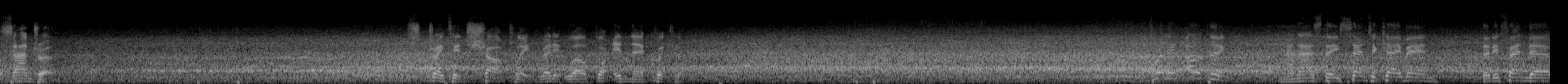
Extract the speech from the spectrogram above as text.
Sandro. Straight in sharply, read it well, got in there quickly. And as the centre came in, the defender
